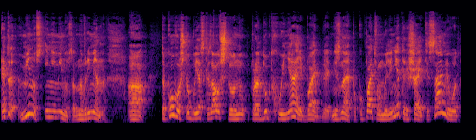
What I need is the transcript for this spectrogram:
это минус и не минус одновременно. А, такого, чтобы я сказал, что, ну, продукт хуйня, ебать, блядь, не знаю, покупать вам или нет, решайте сами, вот,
